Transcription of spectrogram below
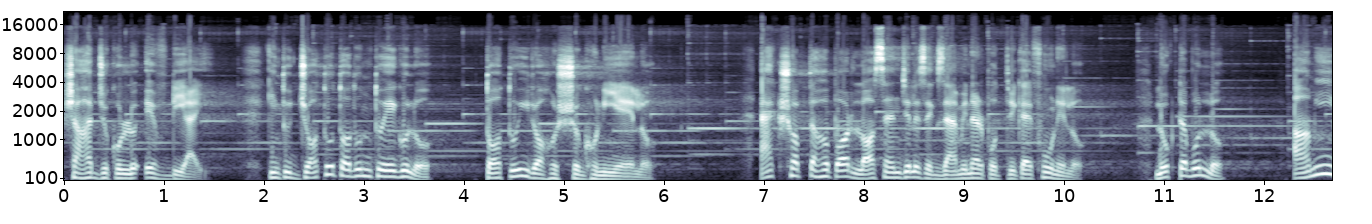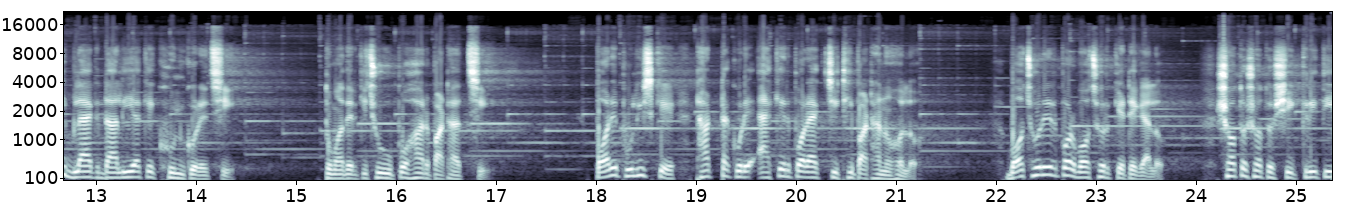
সাহায্য করল এফডিআই। কিন্তু যত তদন্ত এগোলো, ততই রহস্য ঘনিয়ে এলো। এক সপ্তাহ পর লস অ্যাঞ্জেলেস এক্সামিনার পত্রিকায় ফোন এলো। লোকটা বলল আমি ব্ল্যাক ডালিয়াকে খুন করেছি। তোমাদের কিছু উপহার পাঠাচ্ছি। পরে পুলিশকে ঠাট্টা করে একের পর এক চিঠি পাঠানো হলো। বছরের পর বছর কেটে গেল। শত শত স্বীকৃতি,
